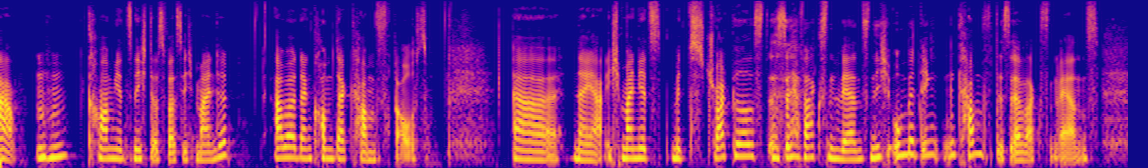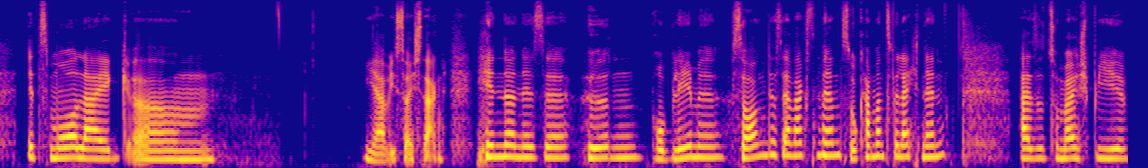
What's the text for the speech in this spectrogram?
Ah, mh, kam jetzt nicht das, was ich meinte. Aber dann kommt der Kampf raus. Äh, naja, ich meine jetzt mit Struggles des Erwachsenwerdens nicht unbedingt ein Kampf des Erwachsenwerdens. It's more like, ähm, ja, wie soll ich sagen, Hindernisse, Hürden, Probleme, Sorgen des Erwachsenwerdens, so kann man es vielleicht nennen. Also zum Beispiel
